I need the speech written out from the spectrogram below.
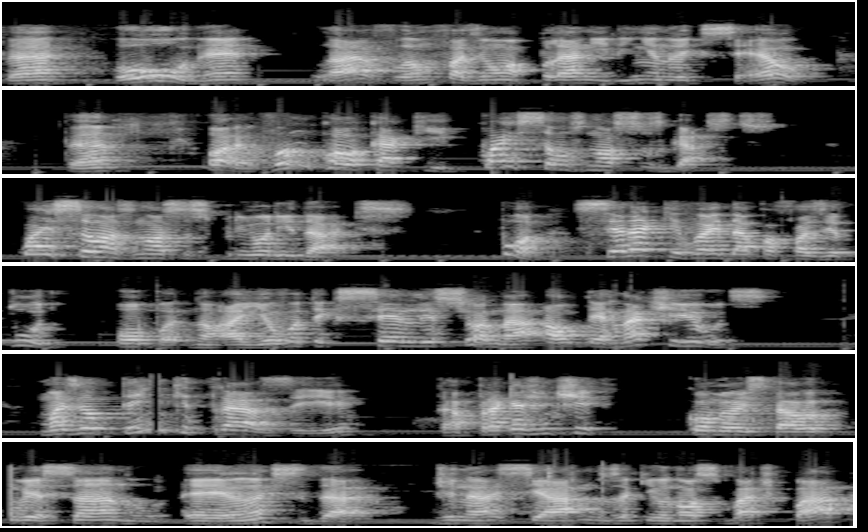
tá? Ou, né, lá vamos fazer uma planilhinha no Excel, tá? Ora, vamos colocar aqui quais são os nossos gastos, quais são as nossas prioridades. Pô, será que vai dar para fazer tudo? Opa, não, aí eu vou ter que selecionar alternativas mas eu tenho que trazer tá, para que a gente, como eu estava conversando é, antes da, de iniciarmos aqui o nosso bate-papo,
